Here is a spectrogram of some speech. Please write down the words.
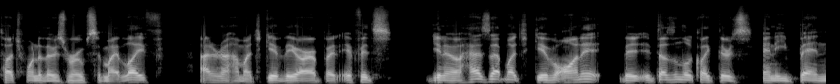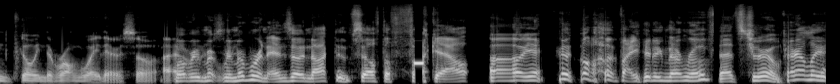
touched one of those ropes in my life. I don't know how much give they are, but if it's you know has that much give on it, it doesn't look like there's any bend going the wrong way there. So I Well, rem- remember when Enzo knocked himself the fuck out oh yeah, by hitting that rope? that's true. Apparently,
